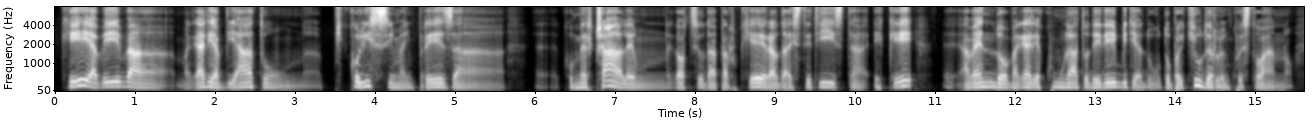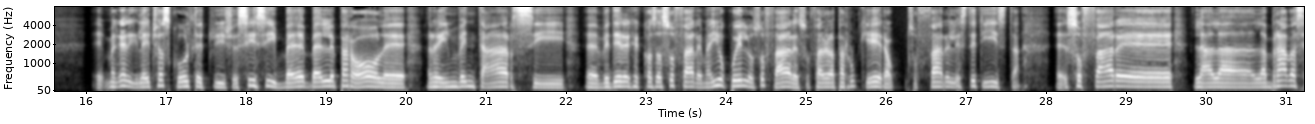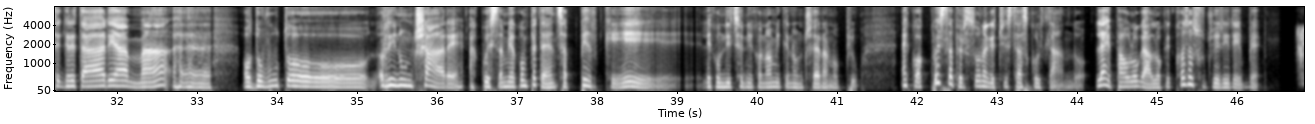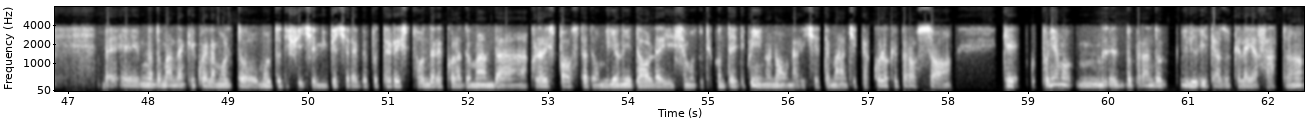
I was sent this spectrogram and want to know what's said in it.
che aveva magari avviato una piccolissima impresa eh, commerciale, un negozio da parrucchiera o da estetista e che eh, avendo magari accumulato dei debiti ha dovuto poi chiuderlo in questo anno e magari lei ci ascolta e ci dice sì sì be- belle parole reinventarsi eh, vedere che cosa so fare ma io quello so fare so fare la parrucchiera so fare l'estetista eh, so fare la, la, la, brava segretaria ma eh, ho dovuto rinunciare a questa mia competenza perché le condizioni economiche non c'erano più Ecco, a questa persona che ci sta ascoltando, lei Paolo Gallo che cosa suggerirebbe? Beh, è una domanda anche quella molto, molto difficile, mi piacerebbe poter rispondere con la domanda, con la risposta da un milione di dollari, siamo tutti contenti, quindi non ho una ricetta magica. Quello che però so, che poniamo, adoperando il, il caso che lei ha fatto, no?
